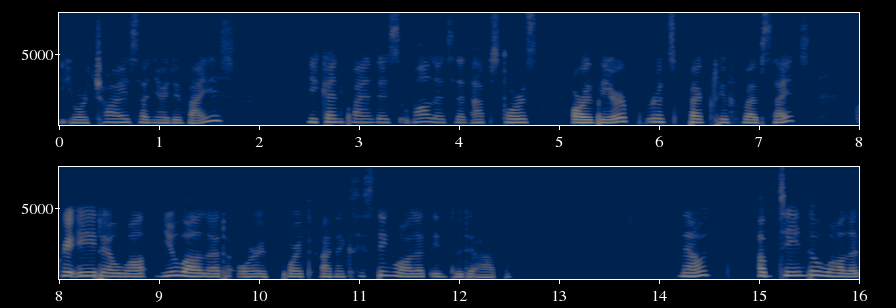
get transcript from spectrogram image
your choice on your device. You can find these wallets at app stores or their respective websites create a new wallet or import an existing wallet into the app. Now, obtain the wallet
